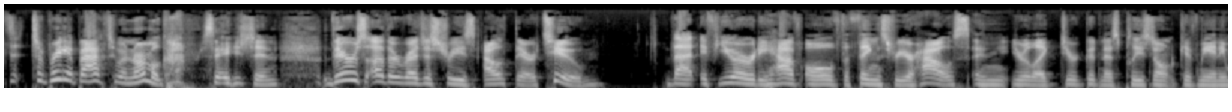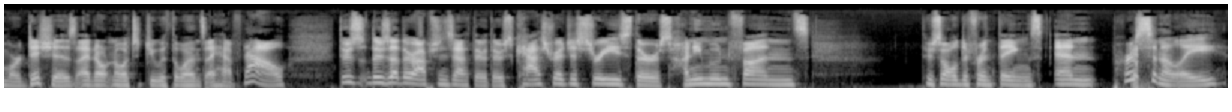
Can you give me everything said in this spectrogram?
th- to bring it back to a normal conversation, there's other registries out there too that if you already have all of the things for your house and you're like dear goodness please don't give me any more dishes. I don't know what to do with the ones i have now there's there's other options out there. There's cash registries there's honeymoon funds there's all different things. And personally.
